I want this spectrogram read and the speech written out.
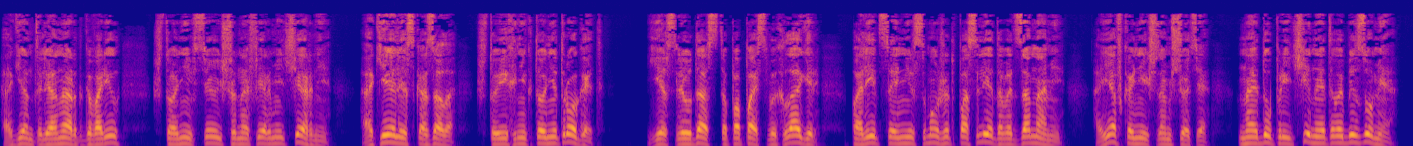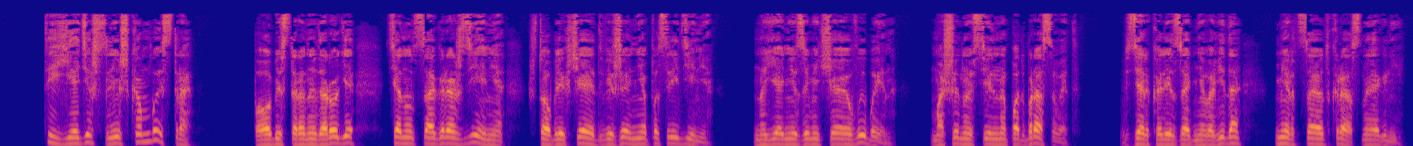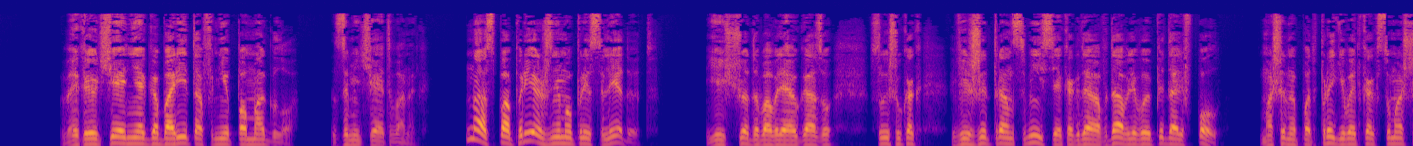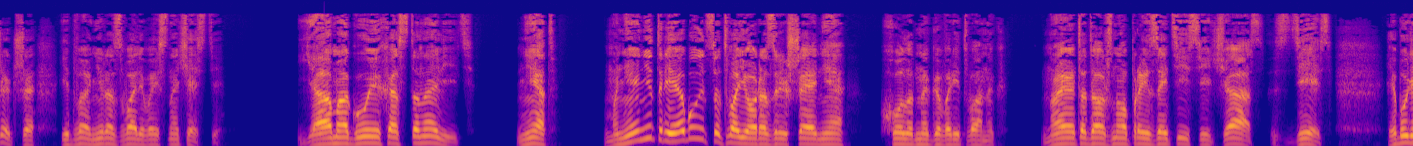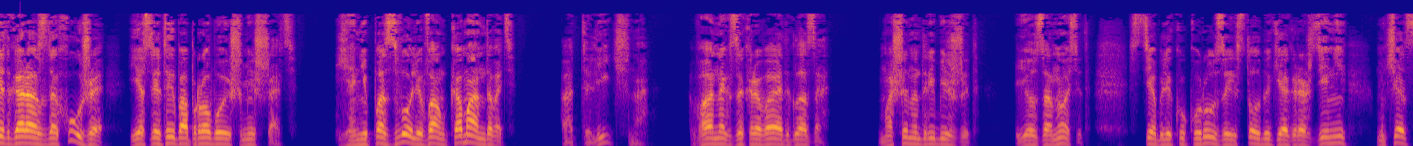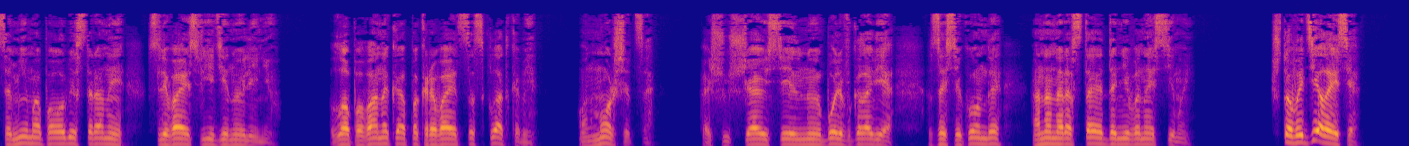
Агент Леонард говорил, что они все еще на ферме Черни, а Келли сказала, что их никто не трогает. Если удастся попасть в их лагерь, полиция не сможет последовать за нами, а я в конечном счете найду причины этого безумия. Ты едешь слишком быстро. По обе стороны дороги тянутся ограждения, что облегчает движение посредине. Но я не замечаю выбоин. Машину сильно подбрасывает. В зеркале заднего вида мерцают красные огни. «Выключение габаритов не помогло», — замечает Ванок. «Нас по-прежнему преследуют». Еще добавляю газу. Слышу, как визжит трансмиссия, когда вдавливаю педаль в пол. Машина подпрыгивает, как сумасшедшая, едва не разваливаясь на части. «Я могу их остановить». «Нет, мне не требуется твое разрешение», — холодно говорит Ванок. «Но это должно произойти сейчас, здесь, и будет гораздо хуже, если ты попробуешь мешать. Я не позволю вам командовать». «Отлично». Ванок закрывает глаза. Машина дребезжит. Ее заносит. Стебли кукурузы и столбики ограждений мчатся мимо по обе стороны, сливаясь в единую линию. Лоб Иванока покрывается складками. Он морщится. Ощущаю сильную боль в голове. За секунды она нарастает до невыносимой. «Что вы делаете?»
